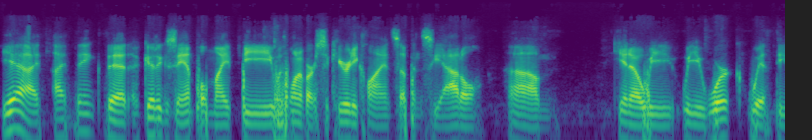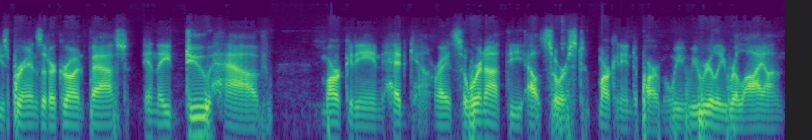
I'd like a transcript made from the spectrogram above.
Yeah, I, I think that a good example might be with one of our security clients up in Seattle. Um, you know, we we work with these brands that are growing fast, and they do have marketing headcount, right? So we're not the outsourced marketing department. We we really rely on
